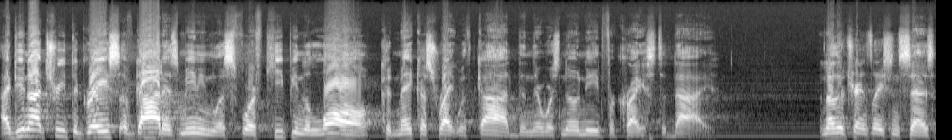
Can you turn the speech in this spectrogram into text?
I do not treat the grace of God as meaningless, for if keeping the law could make us right with God, then there was no need for Christ to die. Another translation says,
